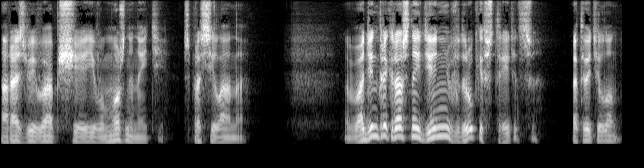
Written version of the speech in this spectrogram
«А разве вообще его можно найти?» — спросила она. «В один прекрасный день вдруг и встретиться», — ответил он.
